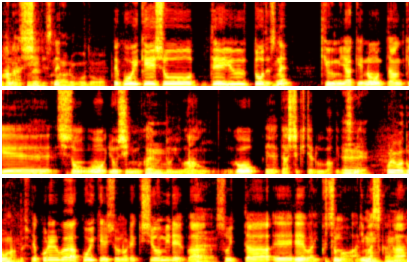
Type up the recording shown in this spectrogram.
話ですね。なるほど。で、皇位継承で言うとですね、旧宮家の男系子孫を養子に迎えるという案を、えー出してきてるわけですね。ええ。これはどうなんでしょうで、かこれは皇位継承の歴史を見れば、ええ。そういった、えー例はいくつもありますから、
